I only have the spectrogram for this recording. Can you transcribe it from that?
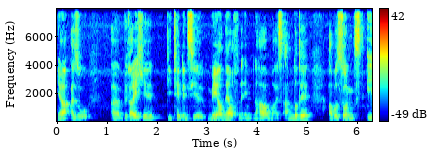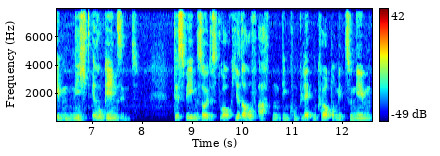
Ja, also äh, Bereiche, die tendenziell mehr Nervenenden haben als andere, aber sonst eben nicht erogen sind. Deswegen solltest du auch hier darauf achten, den kompletten Körper mitzunehmen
